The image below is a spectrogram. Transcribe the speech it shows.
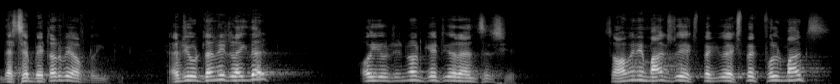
That's a better way of doing things. Have you done it like that? Or you did not get your answer sheet? So how many marks do you expect? You expect full marks?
